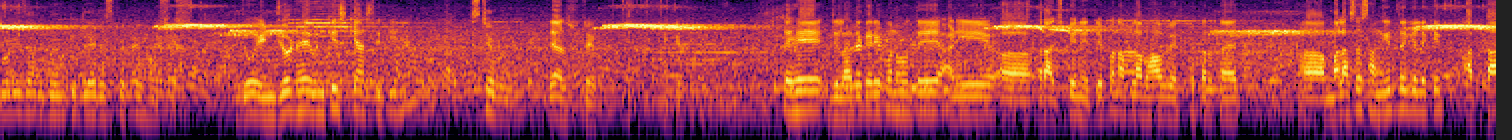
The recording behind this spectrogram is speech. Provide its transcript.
bodies are going to their respective houses. जो इंजर्ड है उनकी क्या स्थिति है Stable. They are stable thank you तर हे जिल्हाधिकारी पण होते आणि अ, राजकीय नेते पण आपला भाव व्यक्त करतायत अ, मला असं सांगितलं गेलं की आत्ता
